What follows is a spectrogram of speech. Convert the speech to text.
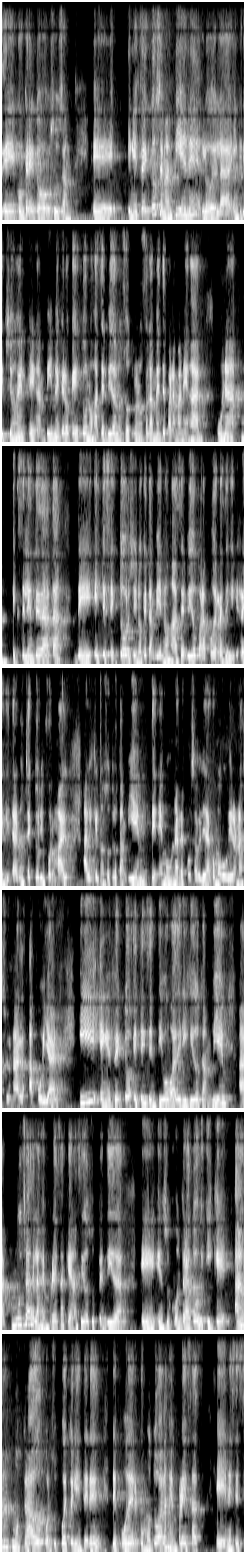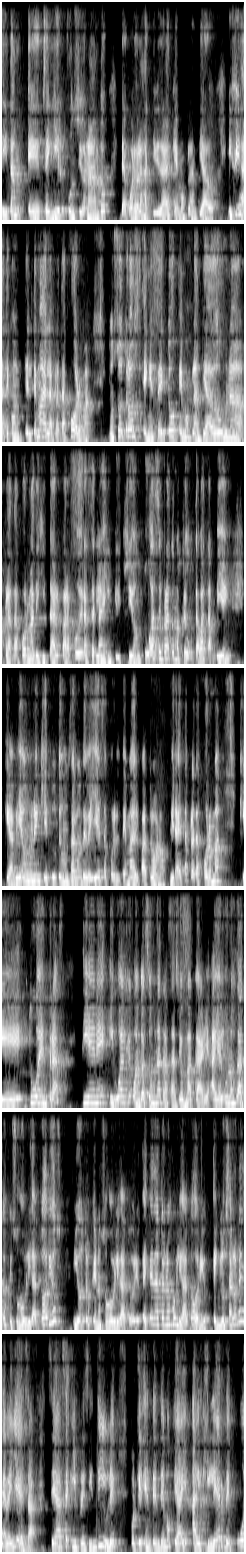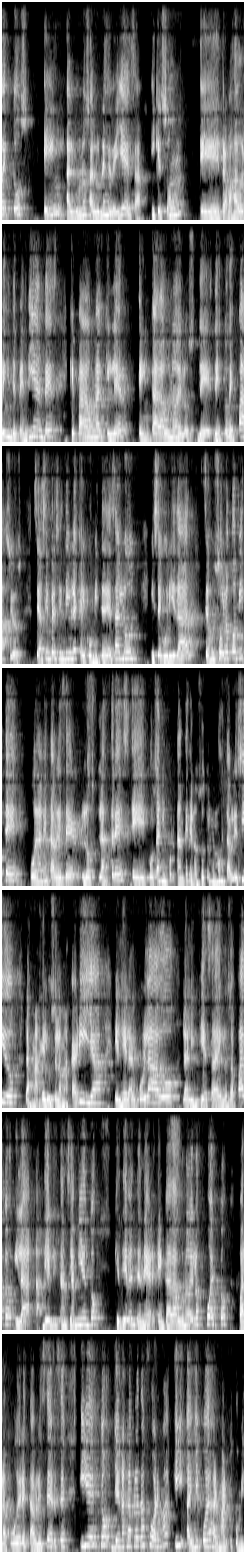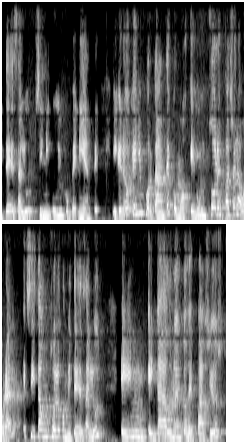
eh, concreto, Susan. Eh, en efecto, se mantiene lo de la inscripción en, AMPIME. Creo que esto nos ha servido a nosotros no solamente para manejar una excelente data de este sector, sino que también nos ha servido para poder registrar un sector informal al que nosotros también tenemos una responsabilidad como gobierno nacional apoyar. Y en efecto, este incentivo va dirigido también a muchas de las empresas que han sido suspendidas eh, en sus contratos y que han mostrado, por supuesto, el interés de poder, como todas empresas, eh, necesitan eh, seguir funcionando de acuerdo a las actividades que hemos planteado. Y fíjate, con el tema de la plataforma, nosotros en efecto hemos planteado una plataforma digital para poder hacer la inscripción. Tú hace un rato me preguntabas también que había una inquietud en un salón de belleza por el tema del patrono. Mira, esta plataforma que tú entras, tiene, igual que cuando haces una transacción bancaria, hay algunos datos que son obligatorios y otros que no son obligatorios. Este dato no es obligatorio. En los salones de belleza se hace imprescindible porque entendemos que hay alquiler de puestos en algunos salones de belleza y que son eh, trabajadores independientes que pagan un alquiler en cada uno de, los, de, de estos espacios. Se hace imprescindible que el Comité de Salud y seguridad sea un solo comité, puedan establecer los, las tres eh, cosas importantes que nosotros hemos establecido, las, el uso de la mascarilla, el gel alcoholado, la limpieza de los zapatos y, la, y el distanciamiento que deben tener en cada uno de los puestos para poder establecerse. Y esto llenas la plataforma y allí puedes armar tu comité de salud sin ningún inconveniente. Y creo que es importante, como es un solo espacio laboral, exista un solo comité de salud en, en cada uno de estos espacios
